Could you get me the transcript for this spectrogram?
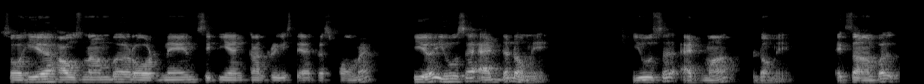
So here, house number, road name, city and country is the address format. Here, user add the domain. User add mark domain. Example,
